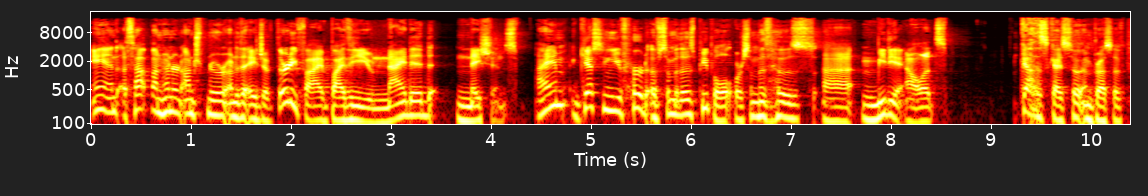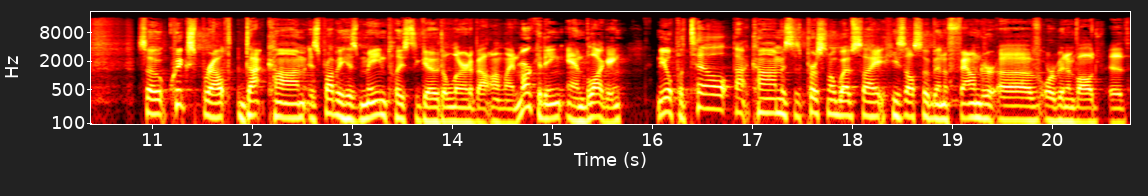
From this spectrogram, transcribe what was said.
and a top 100 entrepreneur under the age of 35 by the United Nations. I am guessing you've heard of some of those people or some of those uh, media outlets. God, this guy's so impressive. So, quicksprout.com is probably his main place to go to learn about online marketing and blogging. NeilPatel.com is his personal website. He's also been a founder of or been involved with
